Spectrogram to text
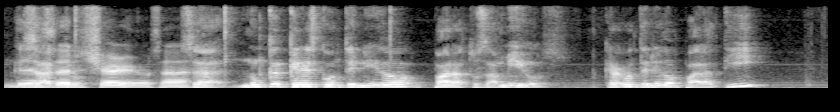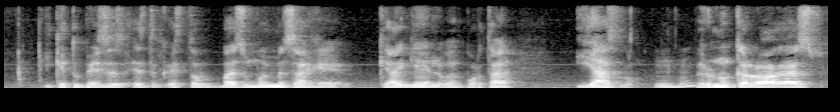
de Exacto. hacer share, o sea, O sea, nunca crees contenido para tus amigos. crea contenido para ti y que tú pienses, esto, esto va a ser un buen mensaje que a alguien le va a importar y hazlo. Ujú. Pero nunca lo hagas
